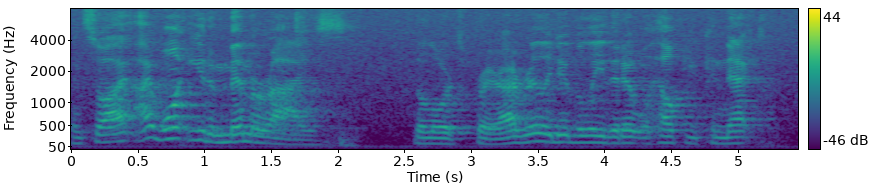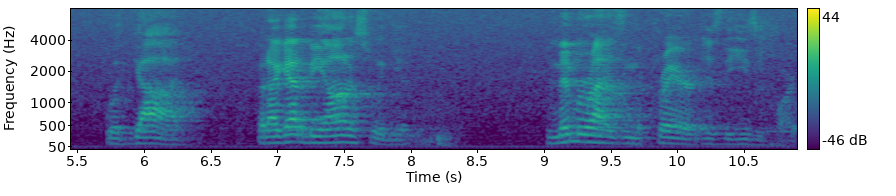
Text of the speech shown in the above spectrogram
And so I, I want you to memorize the Lord's Prayer. I really do believe that it will help you connect with God. But I got to be honest with you. Memorizing the prayer is the easy part.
